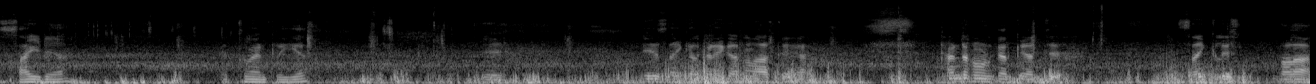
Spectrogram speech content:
ਸਾਈਡ ਆ। ਇੱਥੋਂ ਐਂਟਰੀ ਆ। ਤੇ ਇਹ ਸਾਈਕਲ ਖੜੇ ਕਰਨ ਵਾਸਤੇ ਆ। ਠੰਡ ਹੋਣ ਕਰਕੇ ਅੱਜ ਸਾਈਕਲਿਸਟ ਵਾਲਾ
